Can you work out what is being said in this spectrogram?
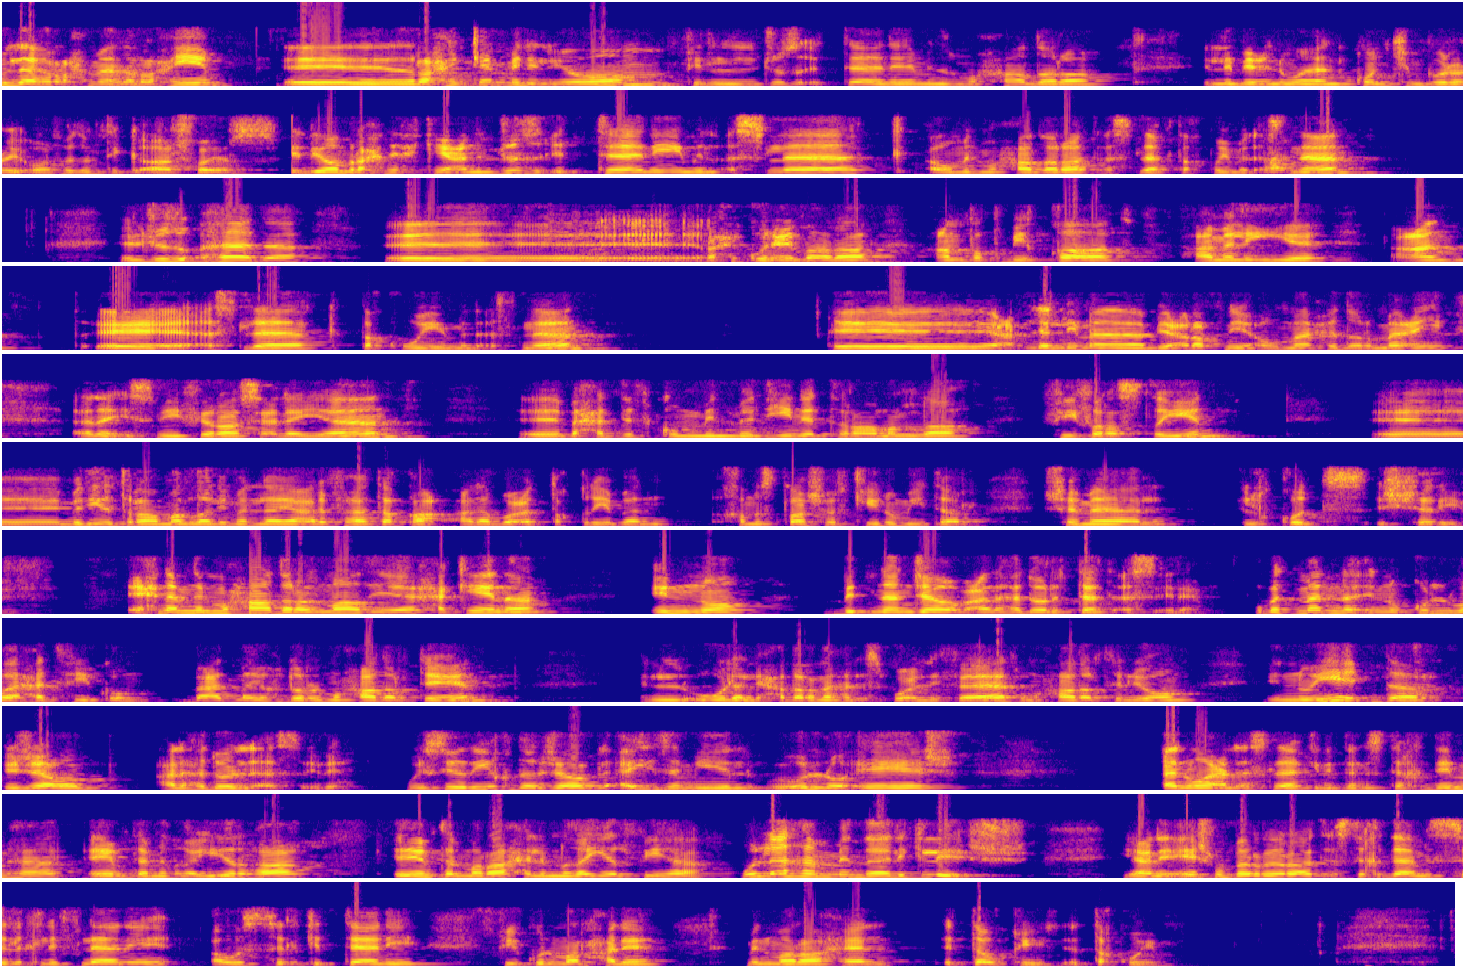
بسم الله الرحمن الرحيم. آه، راح نكمل اليوم في الجزء الثاني من المحاضرة اللي بعنوان Contemporary Orthodontic Archwares اليوم راح نحكي عن الجزء الثاني من أسلاك أو من محاضرات أسلاك تقويم الأسنان. الجزء هذا آه، راح يكون عبارة عن تطبيقات عملية عن آه، أسلاك تقويم الأسنان. للي ما بيعرفني أو ما حضر معي أنا اسمي فراس عليان. إيه، بحدثكم من مدينة رام الله في فلسطين. إيه، مدينة رام الله لمن لا يعرفها تقع على بعد تقريبا 15 كيلومتر شمال القدس الشريف. إحنا من المحاضرة الماضية حكينا إنه بدنا نجاوب على هدول الثلاث أسئلة وبتمنى إنه كل واحد فيكم بعد ما يحضر المحاضرتين الأولى اللي حضرناها الأسبوع اللي فات ومحاضرة اليوم إنه يقدر يجاوب على هدول الأسئلة ويصير يقدر يجاوب لأي زميل ويقول له إيش أنواع الأسلاك اللي بدنا نستخدمها إمتى بنغيرها إمتى المراحل اللي بنغير فيها والأهم من ذلك ليش؟ يعني إيش مبررات استخدام السلك الفلاني أو السلك الثاني في كل مرحلة من مراحل التوقيت التقويم؟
